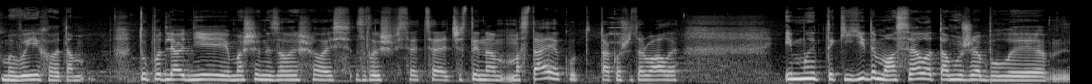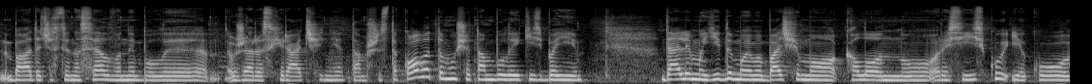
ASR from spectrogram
Ми виїхали там. Тупо для однієї машини залишилась, залишився ця частина моста, яку також зарвали. І ми такі їдемо, а села там вже були, багата частина сел вони були вже розхірячені там Шестакова, тому що там були якісь бої. Далі ми їдемо і ми бачимо колонну російську, яку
